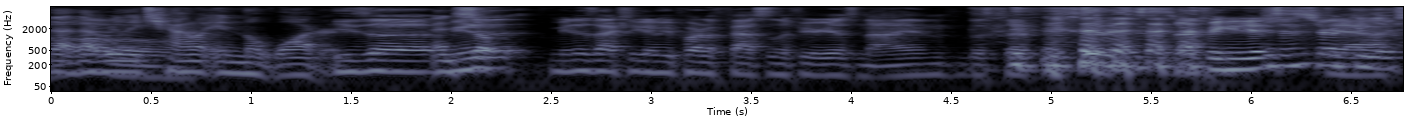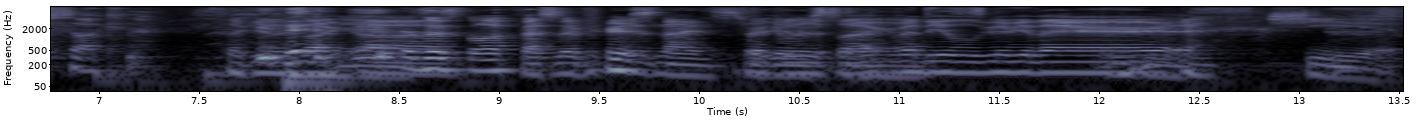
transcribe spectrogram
that, that really Oh. channel in the water. He's uh, And Mina, so- Mina's actually gonna be part of Fast and the Furious Nine, the surf, Surfing edition. Circular Yeah. suck. circular suck. It's Uh, just called Fast and the Furious Nine. circular suck. suck. Vin Diesel's gonna be there. Shit.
